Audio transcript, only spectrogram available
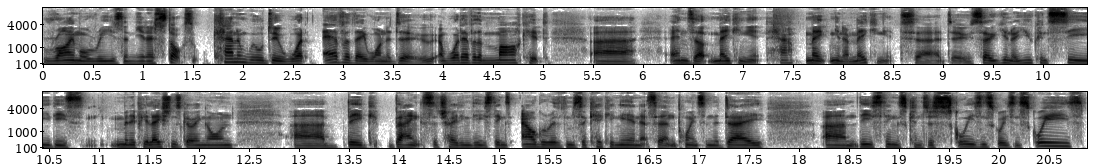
rhyme or reason. You know, stocks can and will do whatever they want to do, and whatever the market uh, ends up making it make you know making it uh, do. So you know you can see these manipulations going on. Uh, big banks are trading these things. Algorithms are kicking in at certain points in the day. Um, these things can just squeeze and squeeze and squeeze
